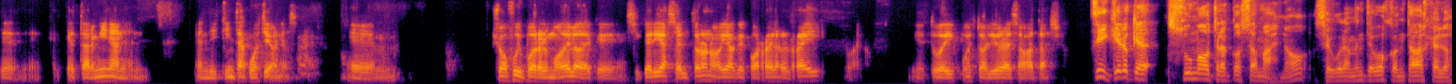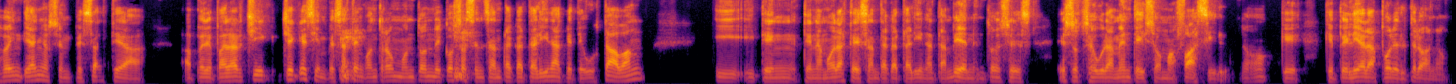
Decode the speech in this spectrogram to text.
que terminan en, en distintas cuestiones. Em, yo fui por el modelo de que si querías el trono había que correr al rey, bueno, y estuve dispuesto a librar esa batalla. Sí, quiero que suma otra cosa más, ¿no? Seguramente vos contabas que a los 20 años empezaste a, preparar cheques y empezaste a encontrar un montón de cosas en Santa Catalina que te gustaban y, te, enamoraste de Santa Catalina también. Entonces, eso seguramente hizo más fácil, ¿no? Que, que pelearas por el trono.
